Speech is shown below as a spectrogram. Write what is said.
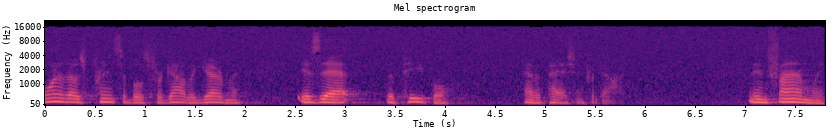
one of those principles for godly government is that the people have a passion for God. And then finally,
